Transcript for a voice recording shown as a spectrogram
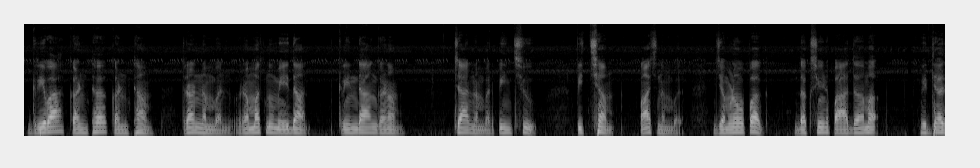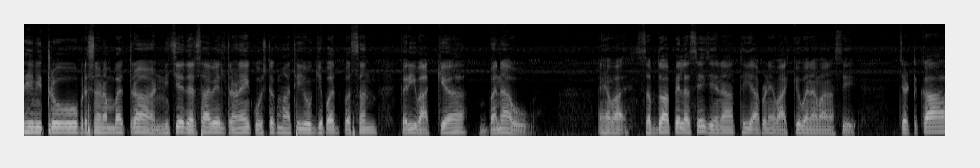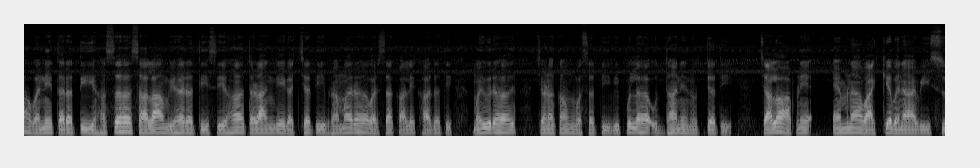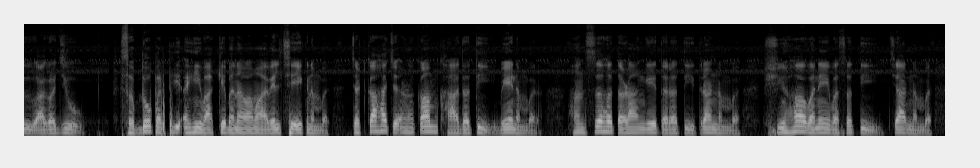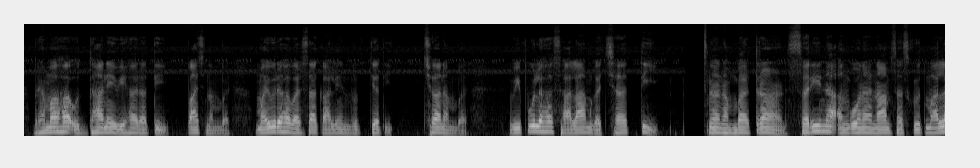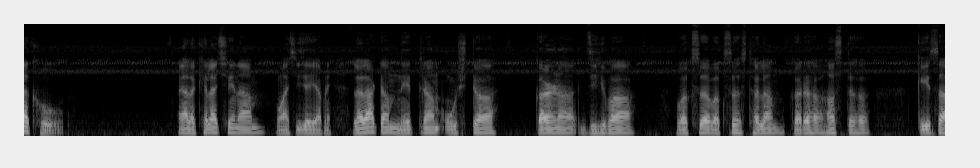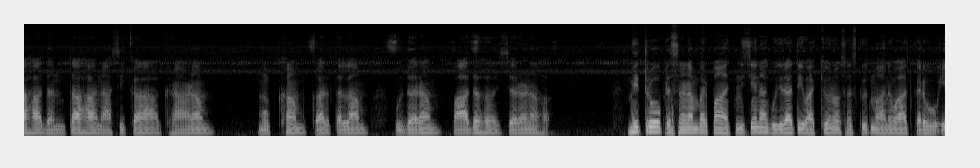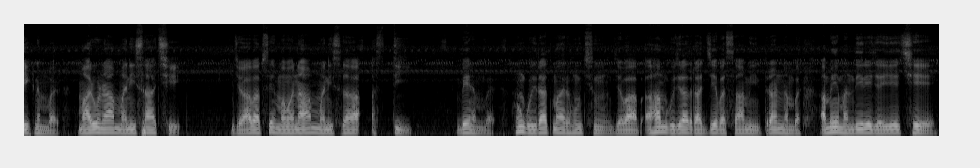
ગ્રીવા, કંઠ, કંઠમ. ત્રણ નંબરનું રમતનું મેદાન, ક્રીડાંગણમ. ચાર નંબર, પીંછું. પીચ્છમ. પાંચ નંબર, જમણો પગ, દક્ષિણ પાદમ. વિદ્યાર્થી મિત્રો, પ્રશ્ન નંબર ત્રણ. નીચે દર્શાવેલ ત્રણેય કોષ્ટકમાંથી યોગ્ય પદ પસંદ કરી વાક્ય બનાવો. અહીંયા શબ્દો આપેલા છે, જેનાથી આપણે વાક્યો બનાવવાના છે. ચટકા વને તરતી હંસ સાલામ વિહરતી, સિંહ તળાંગે ગચ્છતી ભ્રમર વર્ષાકાલે ખાદતી મયુર ચણકમ વસતી, વિપુલ ઉદ્ધાને નૃત્યતી. ચાલો આપણે એમના વાક્ય બનાવીશું. આગળ જુઓ. શબ્દો પરથી અહીં વાક્ય બનાવવામાં આવેલ છે એક નંબર. ચટકા ચણકમ ખાદતી બે નંબર. હંસ તળાંગે તરતી ત્રણ નંબર. સિંહ વને વસતી ચાર નંબર. ભ્રમઃ ઉદ્યાને વિહરતી પાંચ નંબર. મયુર વર્ષાકાલે નૃત્યતી છ નંબર. વિપુલ સાલામ ગચ્છતી પ્રશ્ન નંબર ત્રણ. શરીરના અંગોના નામ સંસ્કૃતમાં લખો. અહીંયા લખેલા છે નામ. વાંચી જઈએ આપણે. લલાટમ નેત્રમ ઉષ્ટ કર્ણ જીહ્વા વક્ષ વક્ષસ્થલમ કરઃ હસ્ત કેશાः દંતાः નાસિકા ઘ્રાણમ મુખમ કરતલમ ઉદરમ પાદઃ ચરણઃ મિત્રો પ્રશ્ન નંબર પાંચ નીચેના ગુજરાતી વાક્યોનો સંસ્કૃતમાં અનુવાદ કરવો એક નંબર મારું નામ મનીષા છે જવાબ આપશે મમ નામ મનીષા અસ્તિ બે નંબર હું ગુજરાતમાં રહું છું. જવાબ, અહમ ગુજરાત રાજ્ય વસામી, ત્રણ નંબર. અમે મંદિરે જઈએ છીએ.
